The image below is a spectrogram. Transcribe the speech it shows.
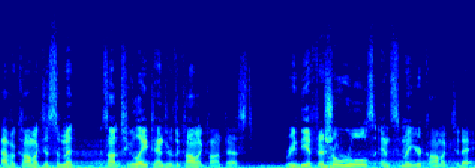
Have a comic to submit? It's not too late to enter the comic contest. Read the official rules and submit your comic today.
